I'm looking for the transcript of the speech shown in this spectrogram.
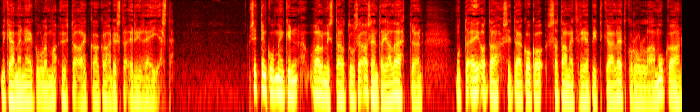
mikä menee kuulemma yhtä aikaa kahdesta eri reiästä. Sitten kumminkin valmistautuu se asentaja lähtöön, mutta ei ota sitä koko 100 metriä pitkää letkurullaa mukaan,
